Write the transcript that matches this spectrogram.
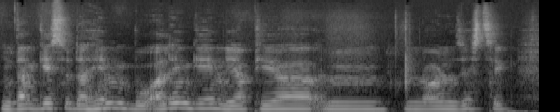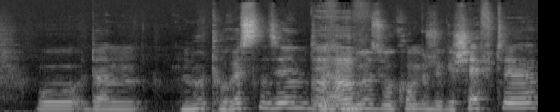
Und dann gehst du dahin, wo alle hingehen, ja, Pier ähm, 69, wo dann nur Touristen sind, die Mhm. haben nur so komische Geschäfte.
